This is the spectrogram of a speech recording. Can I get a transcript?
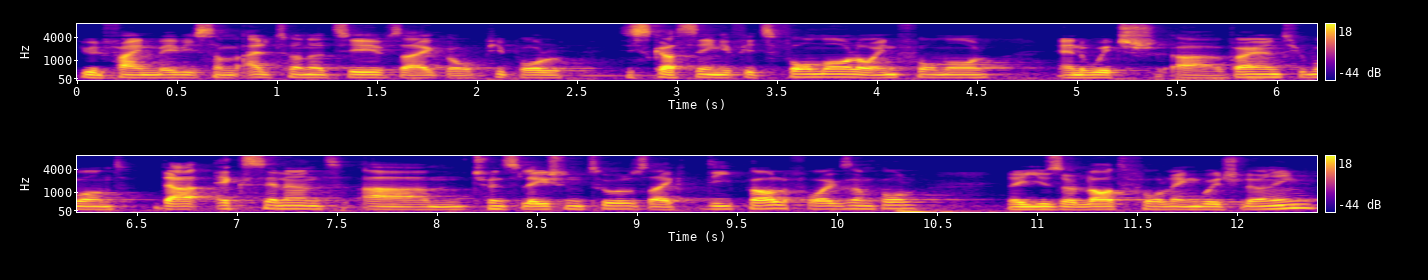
You'll find maybe some alternatives like or people discussing if it's formal or informal and which uh, variant you want there are excellent um, translation tools like DeepL for example they use a lot for language learning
